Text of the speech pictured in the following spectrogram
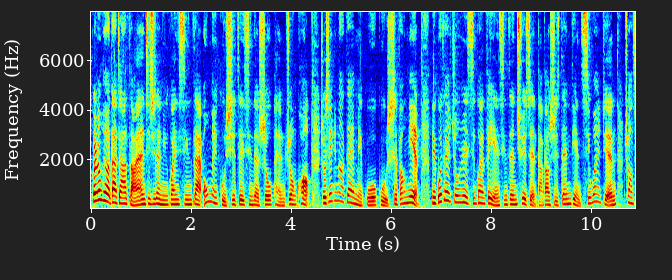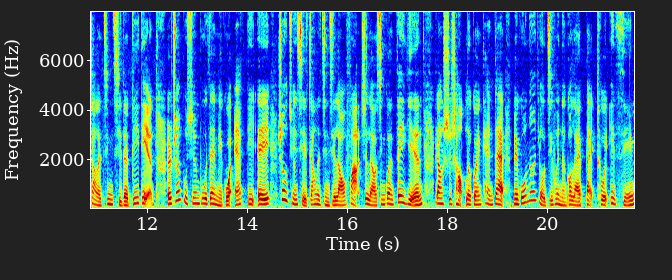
观众朋友，大家早安！继续带您关心在欧美股市最新的收盘状况。首先看到在美国股市方面，美国在周日新冠肺炎新增确诊达到十三点七万人，创下了近期的低点。而川普宣布在美国 FDA 授权血浆的紧急疗法治疗新冠肺炎，让市场乐观看待美国呢有机会能够来摆脱疫情，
